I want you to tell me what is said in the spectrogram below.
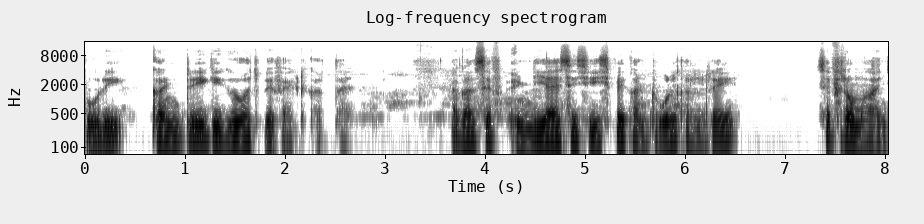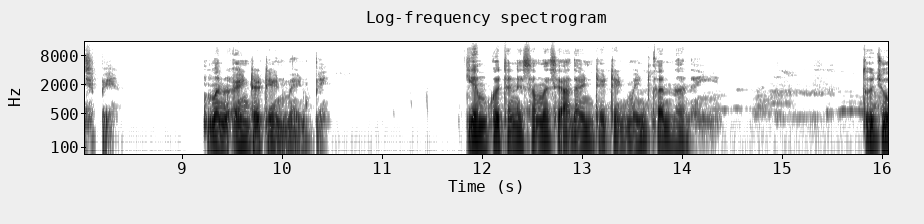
पूरी कंट्री की ग्रोथ पे इफ़ेक्ट करता है। अगर सिर्फ़ इंडिया ऐसी चीज़ पे कंट्रोल कर रहे सिर्फ़ रोमांच पे, मन एंटरटेनमेंट पे। कि हमको इतने समय से ज़्यादा इंटरटेनमेंट करना नहीं है। तो जो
